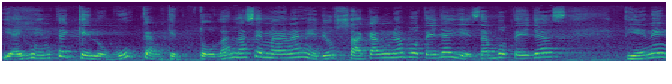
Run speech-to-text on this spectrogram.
y hay gente que lo buscan, que todas las semanas ellos sacan unas botellas y esas botellas tienen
